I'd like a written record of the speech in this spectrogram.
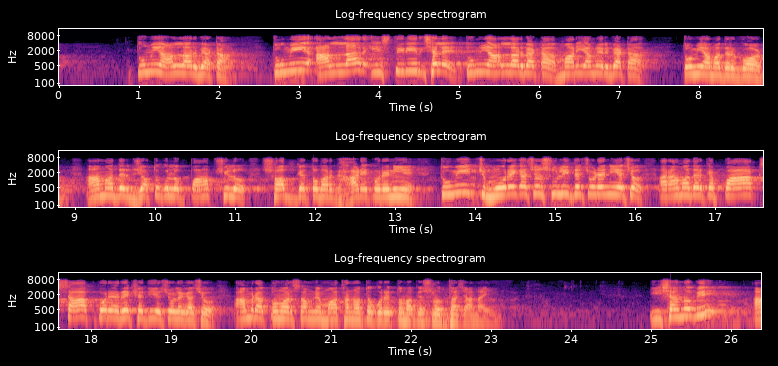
তুমি আল্লাহর বেটা। তুমি আল্লাহর স্ত্রীর ছেলে। তুমি আল্লাহর বেটা, মারিয়ামের বেটা। তুমি আমাদের গড। আমাদের যতগুলো পাপ ছিল, সবকে তোমার ঘাড়ে করে নিয়ে। তুমি মরে গেছো, সুলিতে চড়ে নিয়েছো, আর আমাদেরকে পাক সাপ করে রেখে দিয়ে চলে গেছো। আমরা তোমার সামনে মাথা নত করে তোমাকে শ্রদ্ধা জানাই। ঈশানবী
